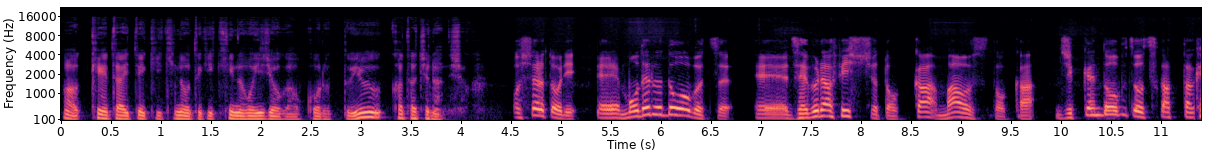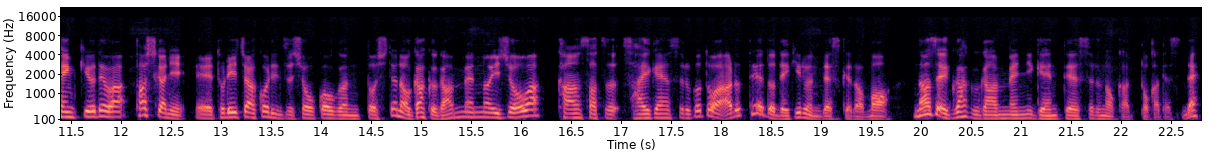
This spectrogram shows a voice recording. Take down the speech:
まあ、形態的機能的機能異常が起こるという形なんでしょうかおっしゃる通り、えー、モデル動物、えー、ゼブラフィッシュとかマウスとか実験動物を使った研究では確かに、えー、トリーチャーコリンズ症候群としての顎顔面の異常は観察再現することはある程度できるんですけどもなぜ顎顔面に限定するのかとかですね、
